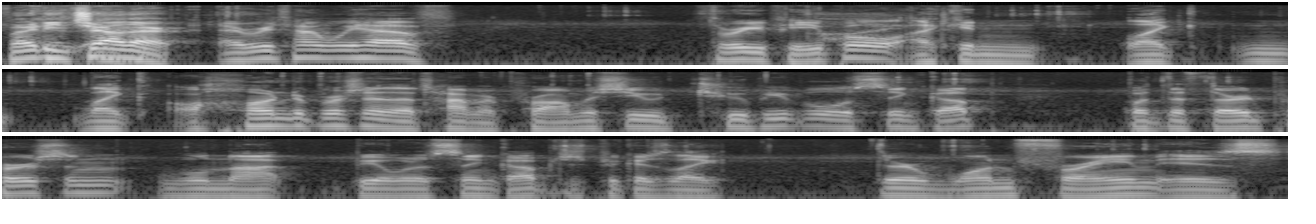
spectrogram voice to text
Fight each other. every time we have three people, I can like n- like a hundred percent of the time. I promise you, two people will sync up, but the third person will not be able to sync up just because like their one frame is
